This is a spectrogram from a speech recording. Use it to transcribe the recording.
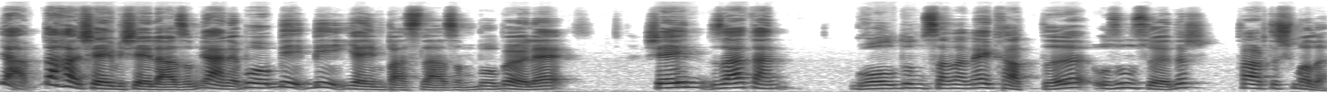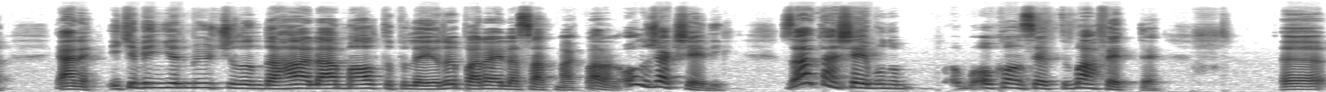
Ya daha şey bir şey lazım. Yani bu bir, bir Game Pass lazım. Bu böyle şeyin zaten Gold'un sana ne kattığı uzun süredir tartışmalı. Yani 2023 yılında hala multiplayer'ı parayla satmak falan olacak şey değil. Zaten şey bunu o konsepti mahvetti. Ee,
